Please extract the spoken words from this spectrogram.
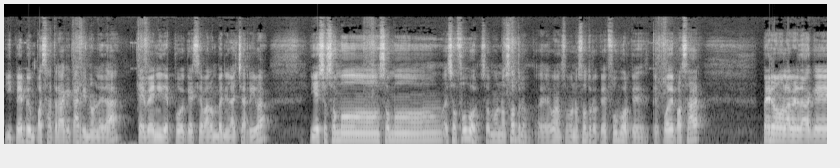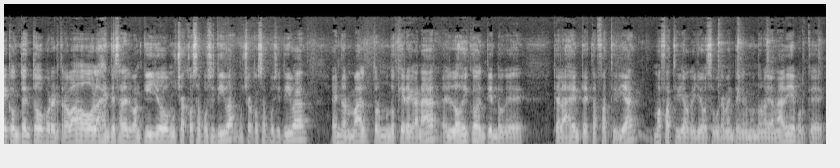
y Pepe, un pase atrás que Carri no le da, que Beni después que ese balón Beni la echa arriba. Y eso somos, somos, eso es fútbol, somos nosotros, eh, bueno, somos nosotros, que es fútbol, que, puede pasar. Pero la verdad que contento por el trabajo, la gente sale del banquillo, muchas cosas positivas, muchas cosas positivas. Es normal, todo el mundo quiere ganar, es lógico, entiendo que, que la gente está fastidiada, más fastidiado que yo seguramente en el mundo no haya nadie, porque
